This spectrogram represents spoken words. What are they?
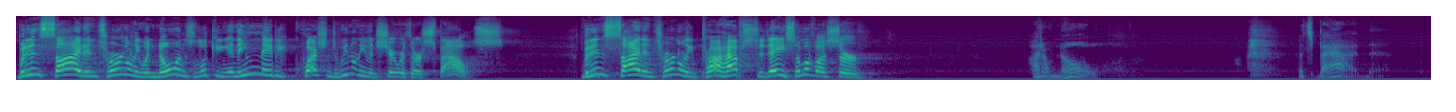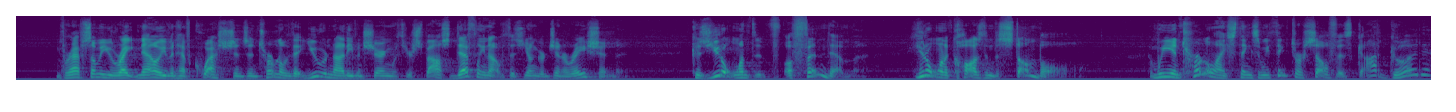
But inside, internally, when no one's looking, and even maybe questions we don't even share with our spouse. But inside, internally, perhaps today, some of us are, I don't know. That's bad. And perhaps some of you right now even have questions internally that you are not even sharing with your spouse, definitely not with this younger generation because you don't want to offend them. You don't want to cause them to stumble. And we internalize things and we think to ourselves, is God good?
